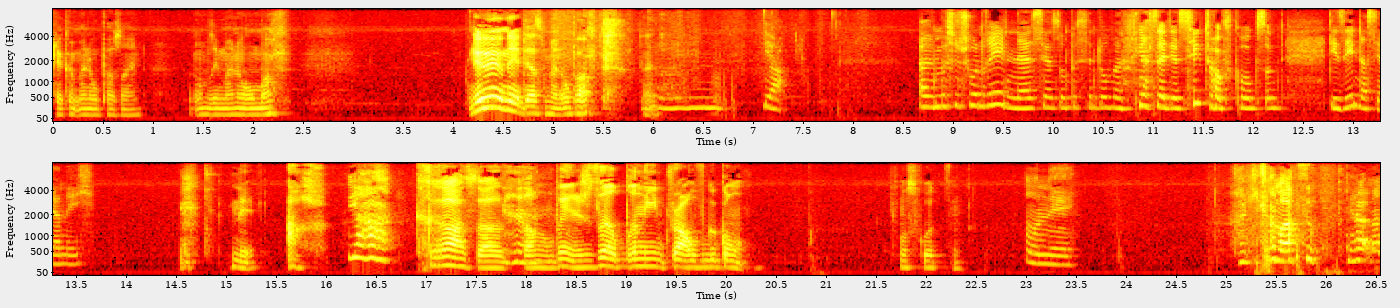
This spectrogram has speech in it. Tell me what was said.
Der könnte mein Opa sein. Und sie meine Oma. Nee, nee, der ist mein Opa. Hm, Ja. Aber wir müssen schon reden. Er ist ja so ein bisschen dumm, wenn du die ganze Zeit jetzt TikToks guckst und die sehen das ja nicht. Nee. Ach, Ja. Krass, Alter. Bin ich selber nie drauf gekommen. Ich muss furzen. Oh nee. Halt die Kamera zu. Die hört man.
